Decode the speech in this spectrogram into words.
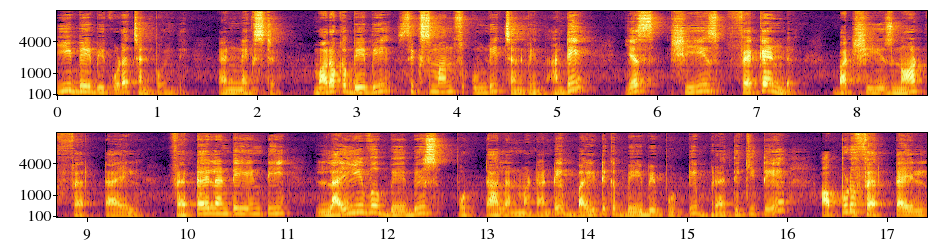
ఈ బేబీ కూడా చనిపోయింది. అండ్ నెక్స్ట్ మరొక బేబీ సిక్స్ మంత్స్ ఉండి చనిపోయింది. అంటే yes she fecund but she is not fertile fertile అంటే ఏంటి? లైవ్ బేబీస్ పుట్టాలన్నమాట. అంటే బయటకు బేబీ పుట్టి బ్రతికితే అప్పుడు ఫెర్టైల్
